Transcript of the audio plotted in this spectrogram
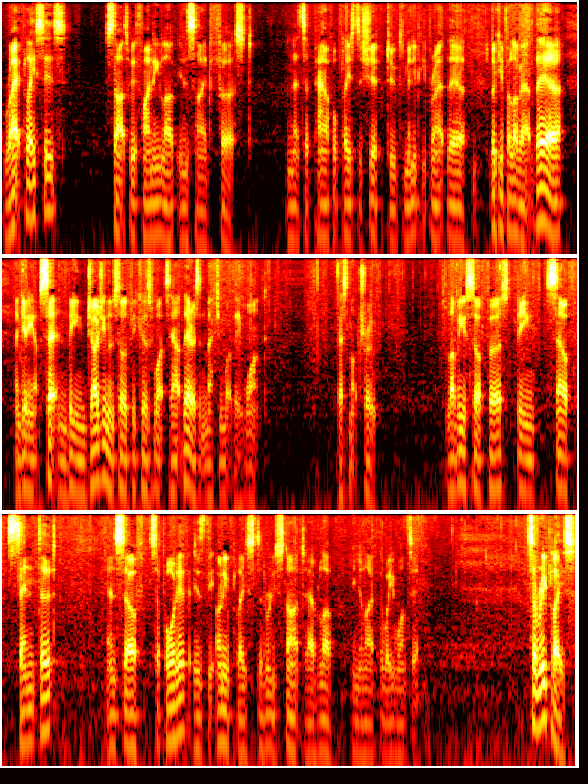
right places starts with finding love inside first. And that's a powerful place to shift to because many people are out there looking for love out there and getting upset and being judging themselves because what's out there isn't matching what they want. That's not true. Loving yourself first, being self-centered and self-supportive is the only place to really start to have love in your life the way you want it. So replays.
